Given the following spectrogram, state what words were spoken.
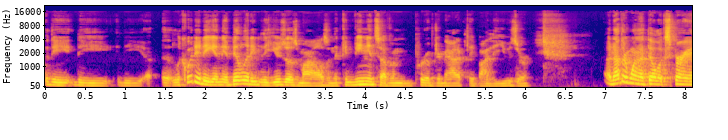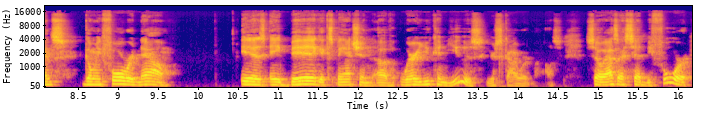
the the the liquidity and the ability to use those miles and the convenience of them improved dramatically by the user. Another one that they'll experience going forward now is a big expansion of where you can use your Skyward miles. So, as I said before,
